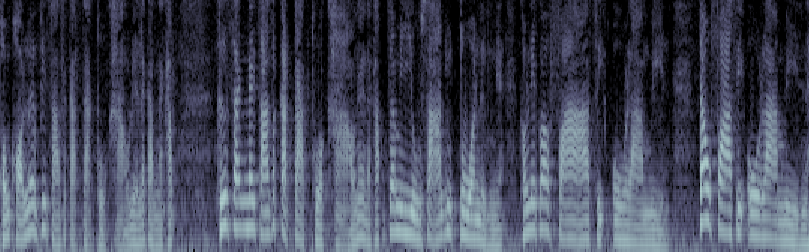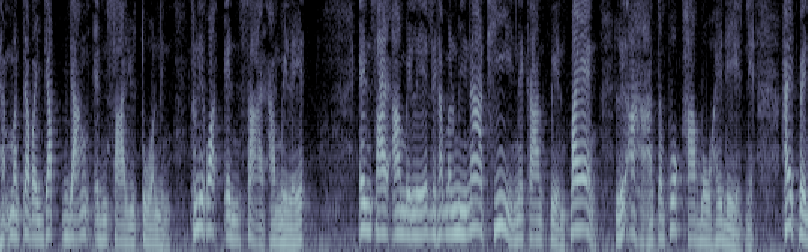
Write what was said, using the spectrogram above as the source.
ผมขอเริ่มที่สารสกัดจากถั่วขาวเลยแล้วกันนะครับ คือในสารสกัดจากถั่วขาวเนี่ยนะครับจะมีอยู่สารอยู่ตัวหนึ่งเนี่ยเขาเรียกว่าฟาซิโอลามีน เจ้าฟาซิโอลามีนนะฮะมันจะไปยับยั้งเอนไซม์อยู่ตัวหนึ่งเขาเรียกว่าเอนไซม์อะมิเลสเอนไซม์อะมิเลสนะครับมันมีหน้าที่ในการเปลี่ยนแป้ง หรืออาหารจำพวกคาร์โบไฮเดรตเนี่ยให้เป็น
